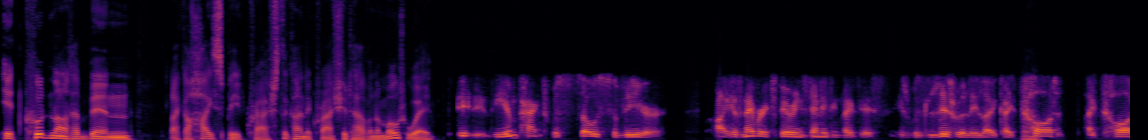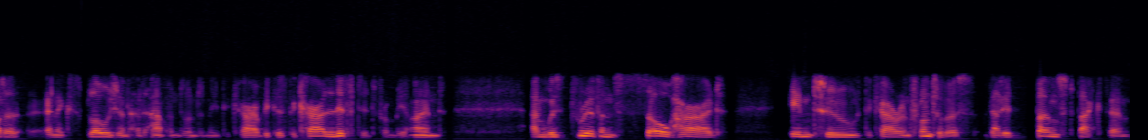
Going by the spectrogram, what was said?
it could not have been like a high speed crash, the kind of crash you'd have on a motorway. it- the impact was so severe. I have never experienced anything like this. It was literally like I thought. I thought a, an explosion had happened underneath the car because the car lifted from behind and was driven so hard into the car in front of us that it bounced back then.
